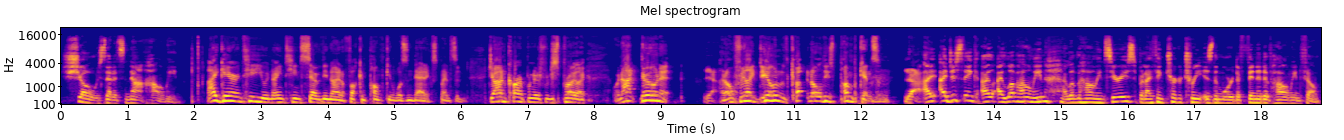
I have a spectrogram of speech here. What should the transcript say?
shows that it's not Halloween. I guarantee you, in 1979, a fucking pumpkin wasn't that expensive. John Carpenters were just probably like, "We're not doing it. Yeah, I don't feel like dealing with cutting all these pumpkins." And Yeah. I, I just think I, I love Halloween. I love the Halloween series, but I think Trick or Treat is the more definitive Halloween film.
